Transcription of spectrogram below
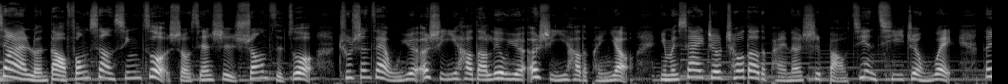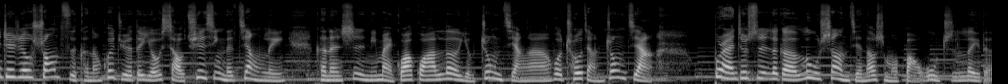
下来轮到风象星座，首先是双子座，出生在五月二十一号到六月二十一号的朋友，你们下一周抽到的牌呢是宝剑七正位。那这周双子可能会觉得有小确幸的降临，可能是你买刮刮乐有中奖啊，或抽奖中奖。不然就是这个路上捡到什么宝物之类的，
